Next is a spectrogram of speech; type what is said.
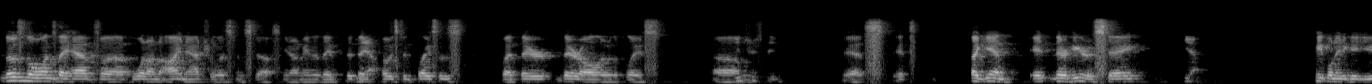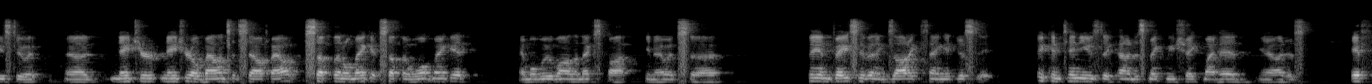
those are the ones they have uh, what on iNaturalist and stuff. You know, what I mean that they've that they've Yeah. posted places, but they're they're all over the place. Um, interesting. yeah, it's it's again, it, they're here to stay. Yeah. People need to get used to it. Uh, nature nature will balance itself out. Something will make it, something won't make it, and we'll move on to the next spot. You know, it's uh, the invasive and exotic thing. It just it, it continues to kind of just make me shake my head. You know, I just if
